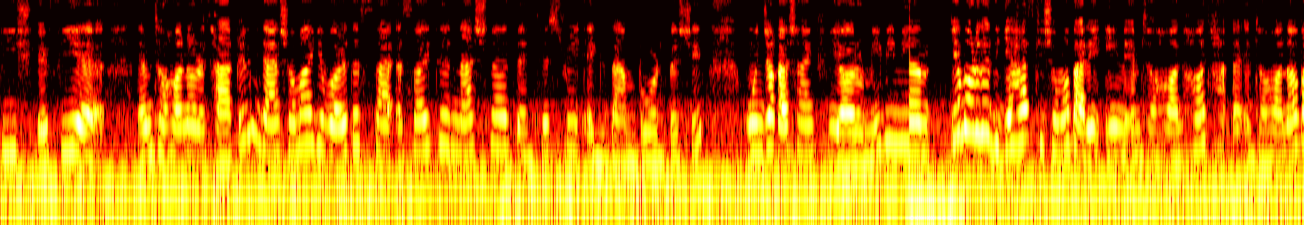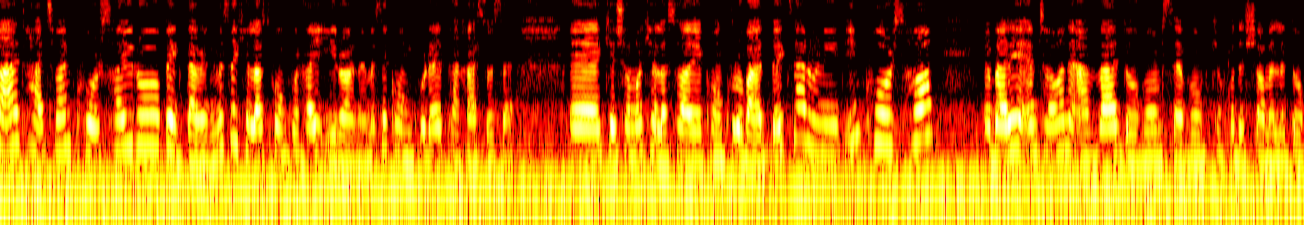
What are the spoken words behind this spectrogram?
فیش فی امتحان ها رو تغییر میدن. شما اگه وارد سایت National Dentistry Exam Board بشید اونجا قشنگ فیا رو می‌بینید یه مورد دیگه هست که شما برای این امتحان ها امتحان ها باید حتما کورس هایی رو بگذرونید. مثل کلاس کنکورهای ایرانه مثل کنکور تخصصه که شما کلاس های کنکور رو باید بگذرونید. این کورس ها برای امتحان اول دوم سوم که خود شامل دو,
